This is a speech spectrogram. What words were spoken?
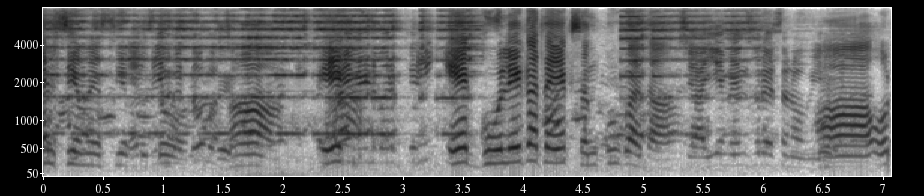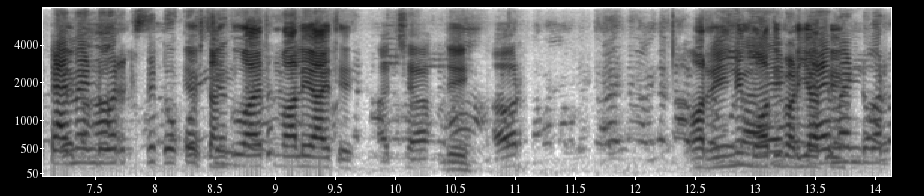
एलसीएम एससीएफ हाँ। एक एक गोले का था एक शंकु का था। चाहिए मेंसुरेशन होगी हाँ और टाइम एंड वर्क से दो क्वेश्चन शंकु आयतन वाले आए थे। अच्छा। जी। और? और रेंजिंग बहुत ही बढ़िया टाइम थे वर्क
